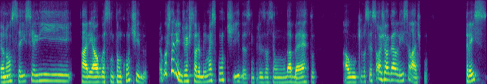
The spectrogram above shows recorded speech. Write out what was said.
eu não sei se ele faria algo assim tão contido. Eu gostaria de uma história bem mais contida, sem precisar ser um mundo aberto, algo que você só joga ali, sei lá, tipo, três,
